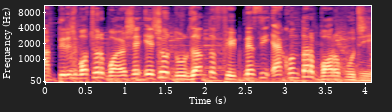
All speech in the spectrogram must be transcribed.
আটত্রিশ বছর বয়সে এসেও দুর্দান্ত ফিটনেসই এখন তার বড় পুঁজি।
